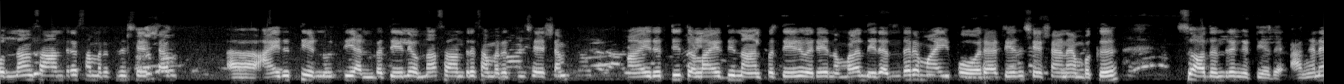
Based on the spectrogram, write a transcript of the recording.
ഒന്നാം സ്വാതന്ത്ര്യ സമരത്തിന് ശേഷം ആയിരത്തി എണ്ണൂറ്റി അൻപത്തി ഏഴിലെ ഒന്നാം സ്വാതന്ത്ര്യ സമരത്തിന് ശേഷം ആയിരത്തി തൊള്ളായിരത്തി നാൽപ്പത്തി ഏഴ് വരെ നമ്മൾ നിരന്തരമായി പോരാട്ടിയതിനു ശേഷമാണ് നമുക്ക് സ്വാതന്ത്ര്യം കിട്ടിയത്. അങ്ങനെ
